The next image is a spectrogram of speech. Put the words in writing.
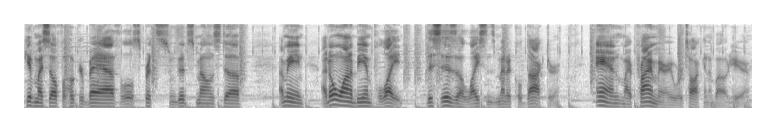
give myself a hooker bath, a little spritz, some good smelling stuff. I mean, I don't want to be impolite, this is a licensed medical doctor, and my primary we're talking about here.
